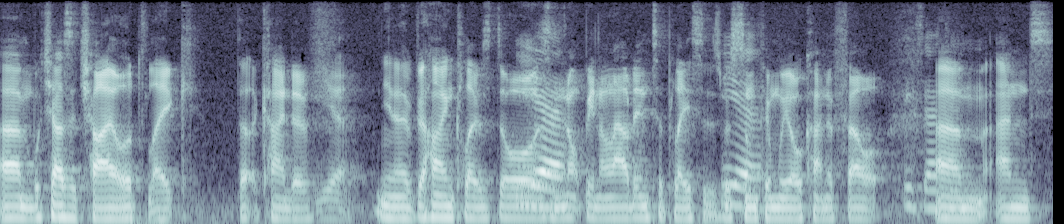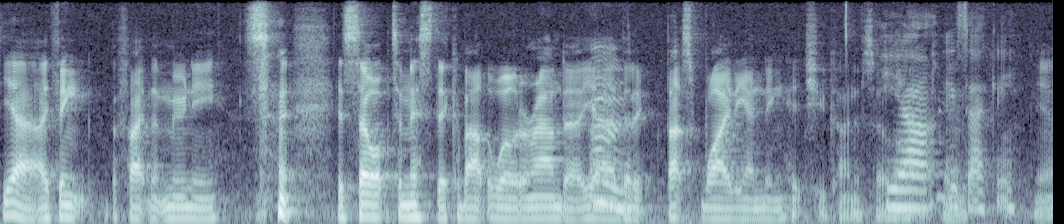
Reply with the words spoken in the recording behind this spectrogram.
um, which as a child, like that kind of Yeah. you know behind closed doors Yeah. and not being allowed into places was Yeah. something we all kind of felt. Exactly. Um, and yeah, I think the fact that Mooney is so optimistic about the world around her, yeah, Mm. that it, that's why the ending hits you kind of so yeah, hard. exactly. Yeah.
